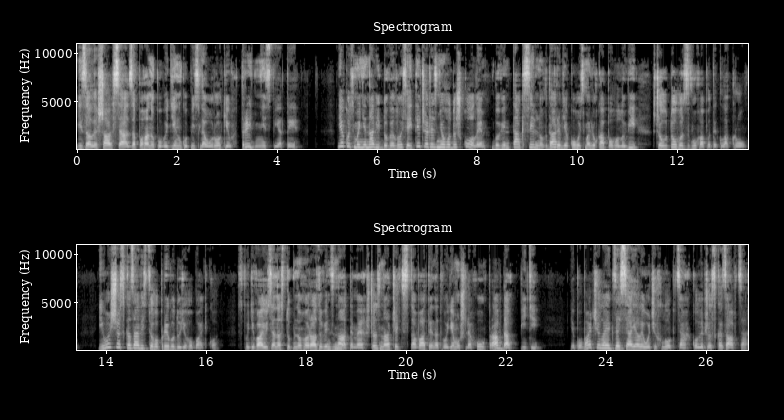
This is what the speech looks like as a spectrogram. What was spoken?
і залишався за погану поведінку після уроків три дні з п'яти. Якось мені навіть довелося йти через нього до школи, бо він так сильно вдарив якогось малюка по голові, що у того з вуха потекла кров. І ось що сказав із цього приводу його батько. Сподіваюся, наступного разу він знатиме, що значить ставати на твоєму шляху, правда, Піті? Я побачила, як засяяли очі хлопця, коли Джо сказав це,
